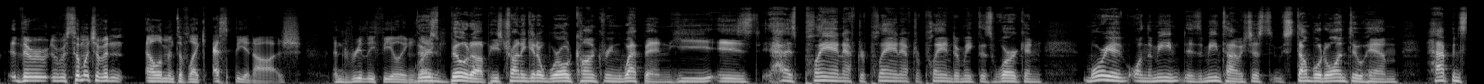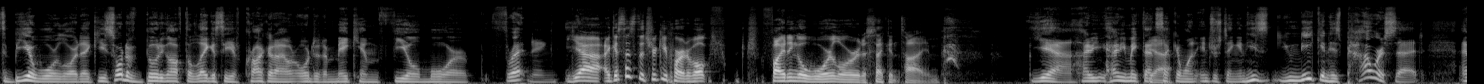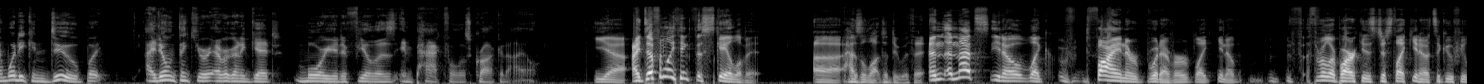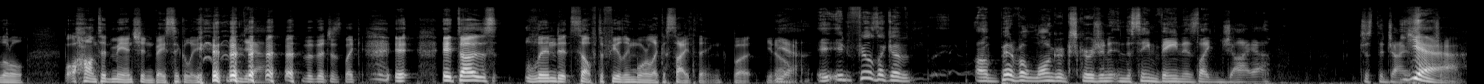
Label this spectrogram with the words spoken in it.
there, there was so much of an element of like espionage and really feeling There's like build up. He's trying to get a world conquering weapon. He is has plan after plan after plan to make this work. And Moria, on the mean, in the meantime, has just stumbled onto him. Happens to be a warlord. Like he's sort of building off the legacy of Crocodile in order to make him feel more threatening. yeah. I guess that's the tricky part about f- fighting a warlord a second time. Yeah, how do you how do you make that Yeah. second one interesting? And he's unique in his power set and what he can do, but I don't think you're ever going to get Moria to feel as impactful as Crocodile. Yeah, I definitely think the scale of it uh, has a lot to do with it, and and that's you know like fine or whatever. Like you know, Thriller Bark is just like you know it's a goofy little haunted mansion basically. Yeah. that just like it it does lend itself to feeling more like a side thing, but you know, Yeah, it, it feels like a a bit of a longer excursion in the same vein as like Jaya, just the giant. yeah,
